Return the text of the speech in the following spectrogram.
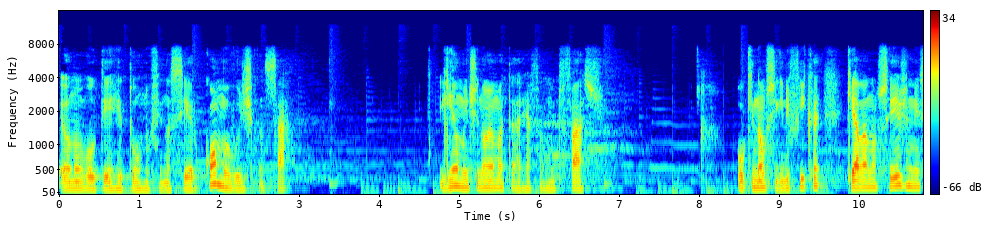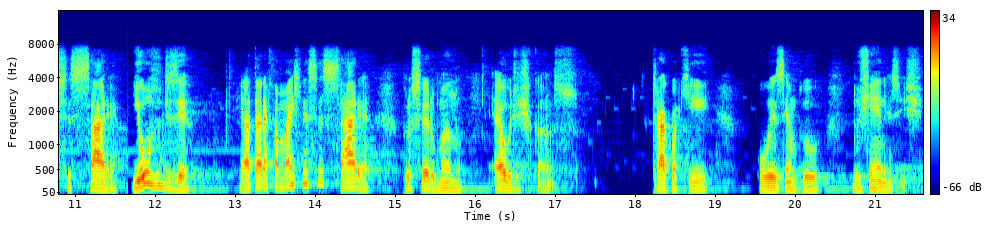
eu não vou ter retorno financeiro, como eu vou descansar? E realmente não é uma tarefa muito fácil. O que não significa que ela não seja necessária. E ouso dizer, é a tarefa mais necessária para o ser humano é o descanso. Trago aqui o exemplo do Gênesis.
